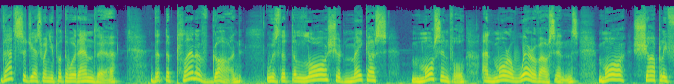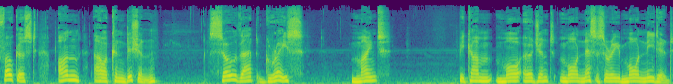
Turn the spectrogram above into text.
That suggests, when you put the word and there, that the plan of God was that the law should make us more sinful and more aware of our sins, more sharply focused on our condition so that grace might become more urgent, more necessary, more needed.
